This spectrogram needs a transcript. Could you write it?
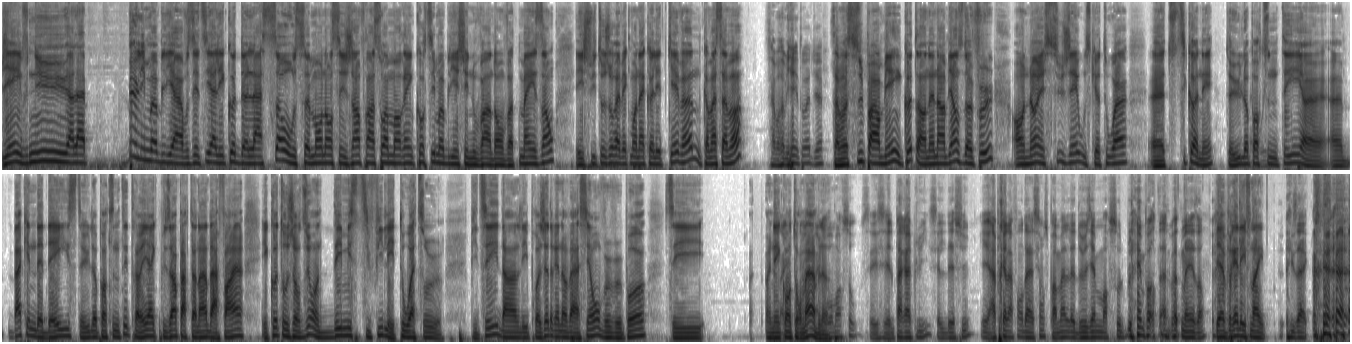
Bienvenue à la bulle immobilière. Vous étiez à l'écoute de la sauce. Mon nom, c'est Jean-François Morin, courtier immobilier chez Nous Vendons Votre Maison. Et je suis toujours avec mon acolyte Kevin. Comment ça va? Ça va bien, toi, Jeff? Ça va super bien. Écoute, on a une ambiance de feu. On a un sujet où ce que toi, euh, tu t'y connais. Tu as eu l'opportunité, euh, euh, back in the days, tu as eu l'opportunité de travailler avec plusieurs partenaires d'affaires. Écoute, aujourd'hui, on démystifie les toitures. Puis, tu sais, dans les projets de rénovation, veut, veut pas, c'est un incontournable. Un gros morceau. C'est c'est le parapluie, c'est le dessus. Et après la fondation, c'est pas mal le deuxième morceau le plus important de votre maison. Puis après, les fenêtres. Exact.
